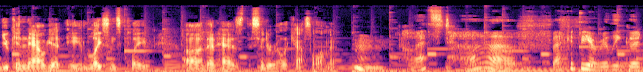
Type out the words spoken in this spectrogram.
You can now get a license plate uh, that has the Cinderella Castle on it. Hmm. Oh, that's tough. That could be a really good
